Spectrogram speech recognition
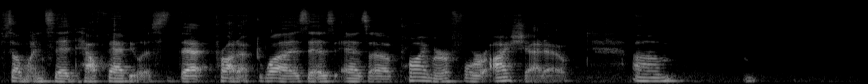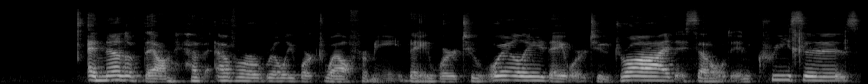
someone said how fabulous that product was as, as a primer for eyeshadow. Um, and none of them have ever really worked well for me. They were too oily, they were too dry, they settled in creases,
